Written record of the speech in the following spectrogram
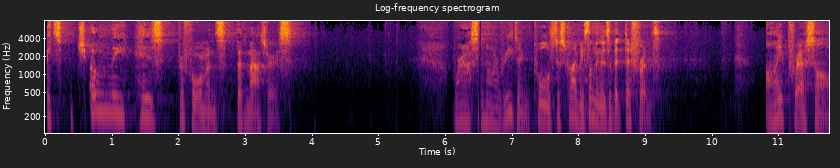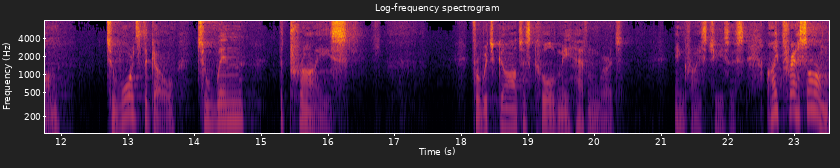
it's only his performance that matters. Whereas in our reading, Paul's describing something that's a bit different. I press on towards the goal to win the prize for which God has called me heavenward in Christ Jesus. I press on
